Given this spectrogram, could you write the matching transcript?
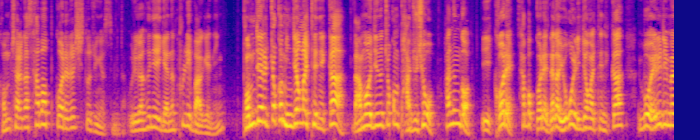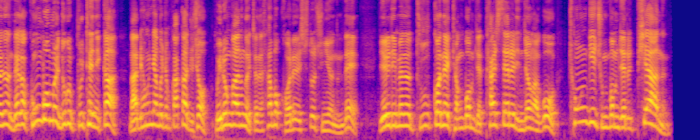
검찰과 사법 거래를 시도 중이었습니다. 우리가 흔히 얘기하는 plea bargaining. 범죄를 조금 인정할 테니까 나머지는 조금 봐주쇼 하는 거. 이 거래, 사법 거래. 내가 요걸 인정할 테니까 뭐 예를 들면은 내가 공범을 누굴 불 테니까 나를 형량을 좀 깎아 주쇼. 뭐 이런 거 하는 거 있잖아요. 사법 거래를 시도 중이었는데 예를 들면은 두 건의 경범죄, 탈세를 인정하고 총기 중범죄를 피하는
